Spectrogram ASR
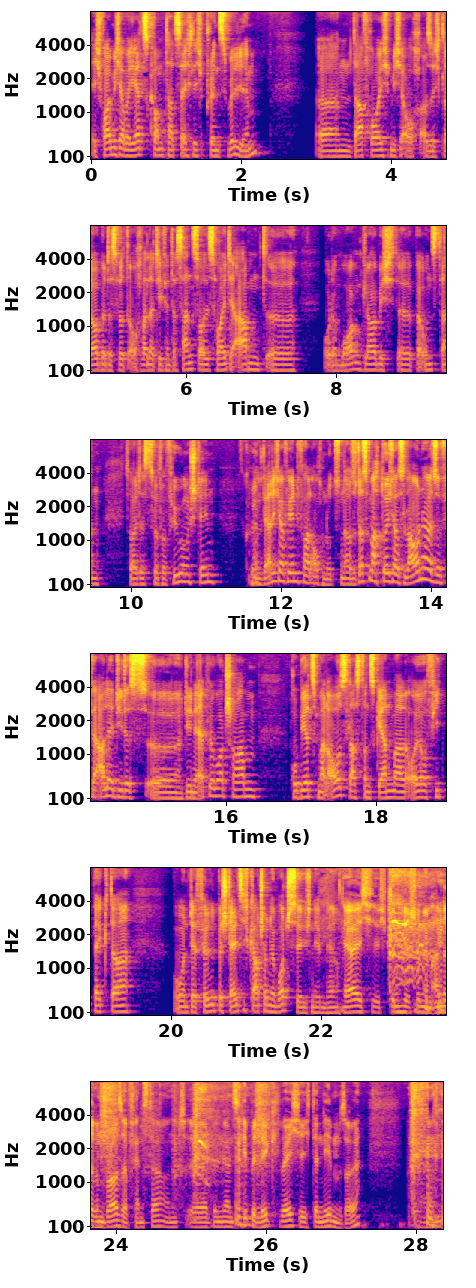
Ich freue mich aber jetzt kommt tatsächlich Prince William. Ähm, da freue ich mich auch. Also ich glaube, das wird auch relativ interessant. Soll es heute Abend äh, oder morgen, glaube ich, äh, bei uns dann sollte es zur Verfügung stehen. Cool. Und werde ich auf jeden Fall auch nutzen. Also das macht durchaus Laune. Also für alle, die das, äh, die eine Apple Watch haben, probiert es mal aus. Lasst uns gern mal euer Feedback da. Und der Phil bestellt sich gerade schon eine Watch, sehe ich nebenher. Ja, ich, ich bin hier schon im anderen Browserfenster und äh, bin ganz hibbelig, welche ich denn nehmen soll. Ähm,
